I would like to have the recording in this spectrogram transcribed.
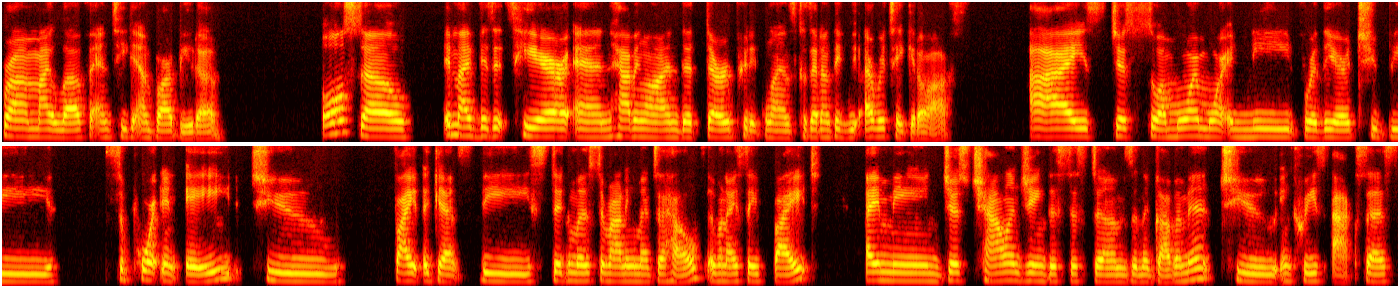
from my love for Antigua and Barbuda. Also, in my visits here and having on the therapeutic lens, because I don't think we ever take it off, I just saw more and more a need for there to be support and aid to fight against the stigma surrounding mental health. And when I say fight, I mean just challenging the systems and the government to increase access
